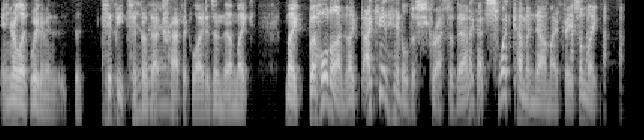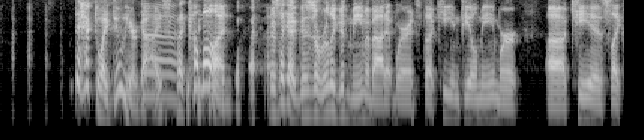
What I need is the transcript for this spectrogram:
and you're like, wait a minute, the tippy tip of there? that traffic light is in there. I'm like, like, but hold on, like I can't handle the stress of that. I got sweat coming down my face. I'm like, what the heck do I do here, guys? Like, come on. There's like a there's a really good meme about it where it's the Key and Peele meme where uh, Key is like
